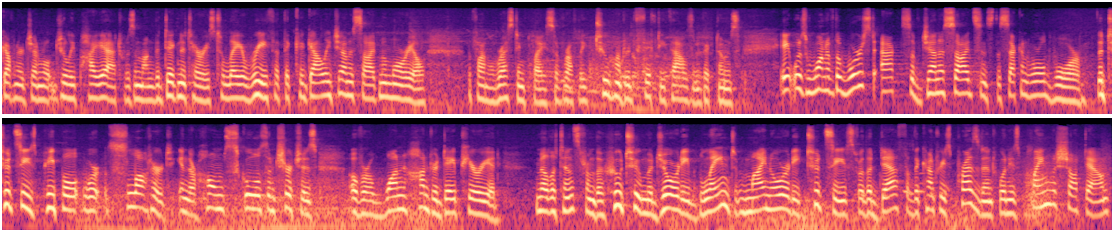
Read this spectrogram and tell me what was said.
Governor General Julie Payette was among the dignitaries to lay a wreath at the Kigali Genocide Memorial, the final resting place of roughly 250,000 victims. It was one of the worst acts of genocide since the Second World War. The Tutsis people were slaughtered in their homes, schools, and churches over a 100 day period. Militants from the Hutu majority blamed minority Tutsis for the death of the country's president when his plane was shot down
